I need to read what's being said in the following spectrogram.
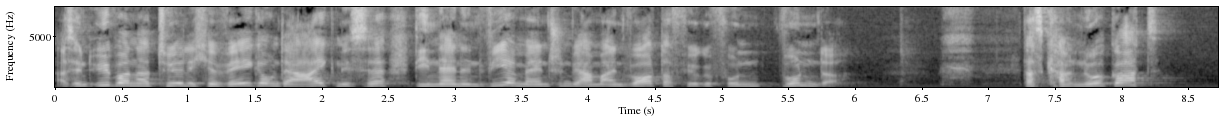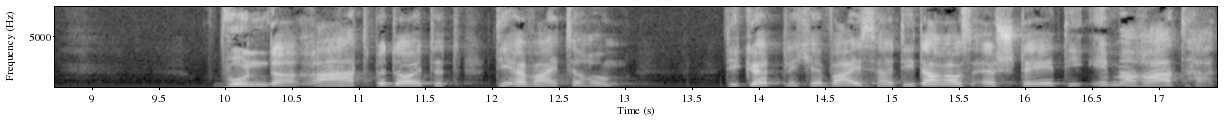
Das sind übernatürliche Wege und Ereignisse, die nennen wir Menschen, wir haben ein Wort dafür gefunden, Wunder. Das kann nur Gott. Wunderrat bedeutet die Erweiterung, die göttliche Weisheit, die daraus ersteht, die immer Rat hat.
